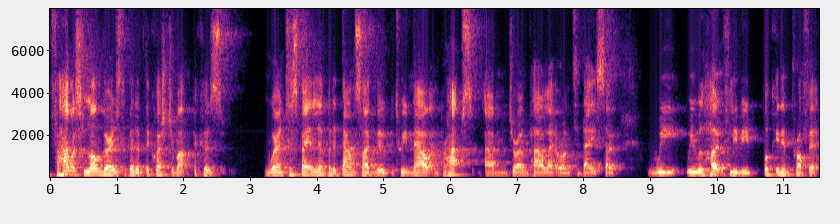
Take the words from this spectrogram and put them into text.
for how much longer is the bit of the question mark because we're anticipating a little bit of downside move between now and perhaps um, Jerome Powell later on today. So we we will hopefully be booking in profit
